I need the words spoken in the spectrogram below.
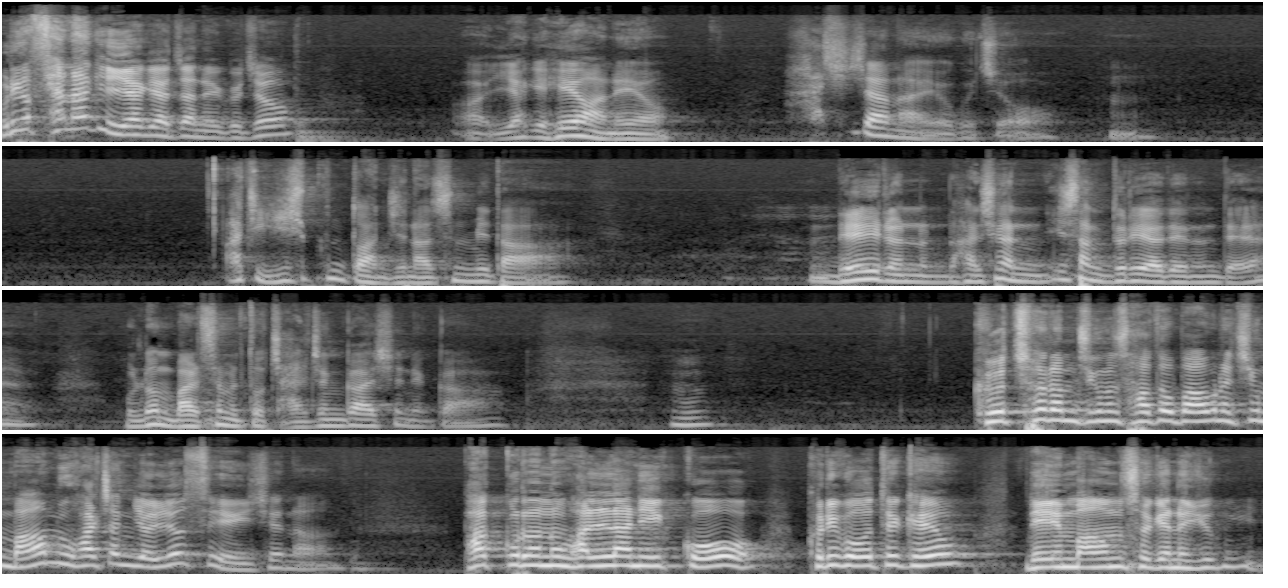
우리가 편하게 이야기하잖아요, 그죠? 아, 이야기해요, 안 해요? 하시잖아요, 그죠? 음. 아직 20분도 안 지났습니다. 내일은 1시간 이상 드려야 되는데, 물론 말씀을 또잘 전가하시니까. 음. 그것처럼 지금 사도 바울은 지금 마음이 활짝 열렸어요, 이제는. 밖으로는 환란이 있고 그리고 어떻게 해요? 내 마음 속에는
